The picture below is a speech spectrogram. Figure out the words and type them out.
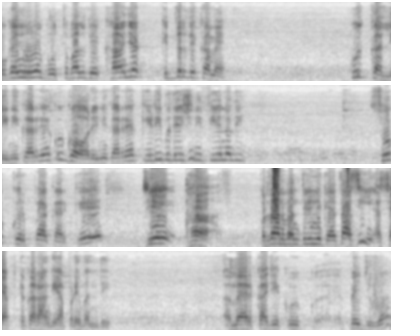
ਉਹ ਕਹਿੰਦੀ ਹੁਣ ਬੁੱਤ ਵੱਲ ਦੇਖਾਂ ਜਾਂ ਕਿੱਧਰ ਦੇਖਾਂ ਮੈਂ? ਕੋਈ ਗੱਲ ਹੀ ਨਹੀਂ ਕਰ ਰਿਹਾ, ਕੋਈ ਗੌਰ ਹੀ ਨਹੀਂ ਕਰ ਰਿਹਾ, ਕਿਹੜੀ ਵਿਦੇਸ਼ ਨੀਤੀ ਇਹਨਾਂ ਦੀ? ਸੋ ਕਿਰਪਾ ਕਰਕੇ ਜੇ, ਹਾਂ ਪ੍ਰਧਾਨ ਮੰਤਰੀ ਨੇ ਕਹਿਤਾ ਅਸੀਂ ਅਸੈਪਟ ਕਰਾਂਗੇ ਆਪਣੇ ਬੰਦੇ। ਅਮਰੀਕਾ ਜੇ ਕੋਈ ਭੇਜੂਗਾ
